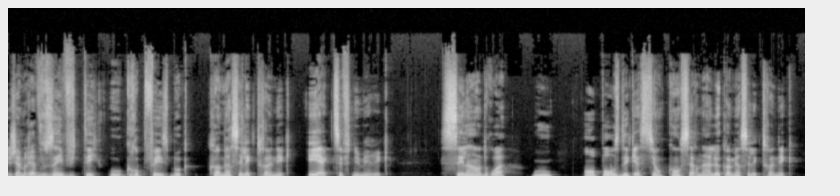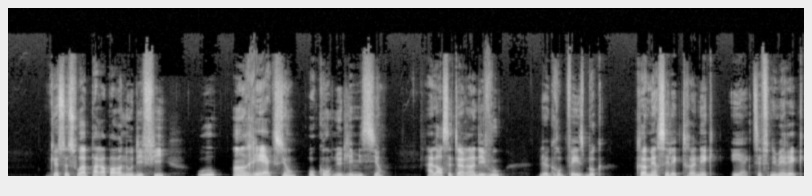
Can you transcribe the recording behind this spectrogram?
j'aimerais vous inviter au groupe Facebook Commerce électronique et actifs numériques. C'est l'endroit où on pose des questions concernant le commerce électronique, que ce soit par rapport à nos défis ou en réaction au contenu de l'émission. Alors c'est un rendez-vous, le groupe Facebook commerce électronique et actifs numériques.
